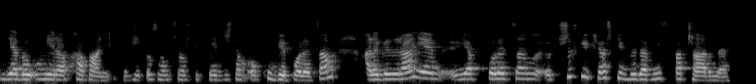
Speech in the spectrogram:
Diabeł umiera w Hawanie. Także to są książki, które gdzieś tam o Kubie polecam, ale generalnie ja polecam wszystkie książki wydawnictwa czarne,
